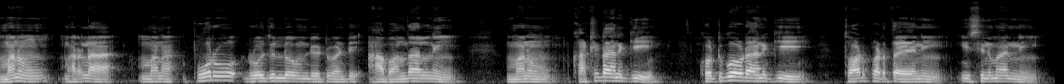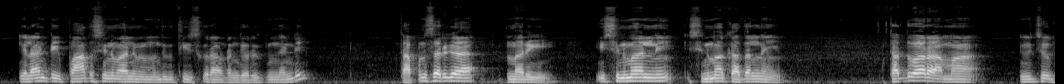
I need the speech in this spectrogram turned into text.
మనం మరలా మన పూర్వ రోజుల్లో ఉండేటువంటి ఆ బంధాలని మనం కట్టడానికి కట్టుకోవడానికి తోడ్పడతాయని ఈ సినిమాని ఇలాంటి పాత సినిమాని ముందుకు తీసుకురావడం జరుగుతుందండి. తప్పనిసరిగా మరి ఈ సినిమాల్ని సినిమా కథల్ని తద్వారా మా యూట్యూబ్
